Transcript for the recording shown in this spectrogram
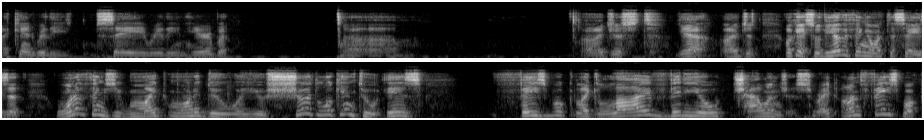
I can't really say really in here but um I just yeah I just okay so the other thing I want to say is that one of the things you might want to do or you should look into is Facebook like live video challenges right? On Facebook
